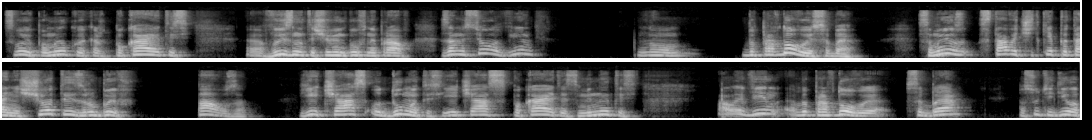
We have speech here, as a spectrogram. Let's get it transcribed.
свою помилку, як кажуть, покаятись, е, визнати, що він був неправ. Замість цього він ну, виправдовує себе. Самуїл ставить чітке питання: що ти зробив? Пауза. Є час одуматись, є час покаятись, змінитись. Але він виправдовує себе, по суті діла,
